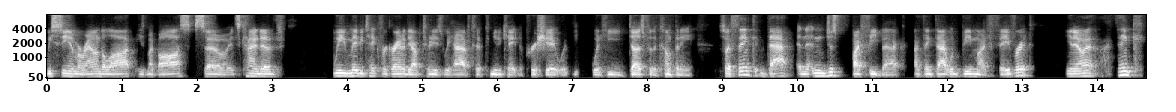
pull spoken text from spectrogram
we see him around a lot. He's my boss. So it's kind of, we maybe take for granted the opportunities we have to communicate and appreciate what, what he does for the company. So I think that, and, and just by feedback, I think that would be my favorite. You know, I, I think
